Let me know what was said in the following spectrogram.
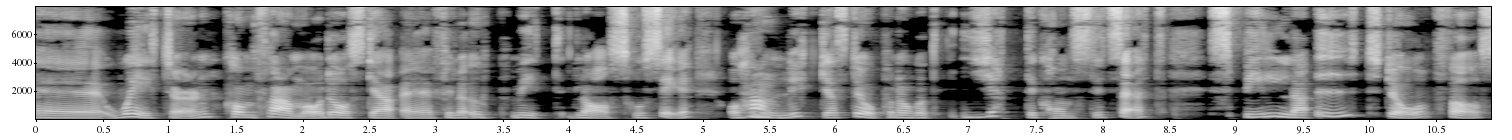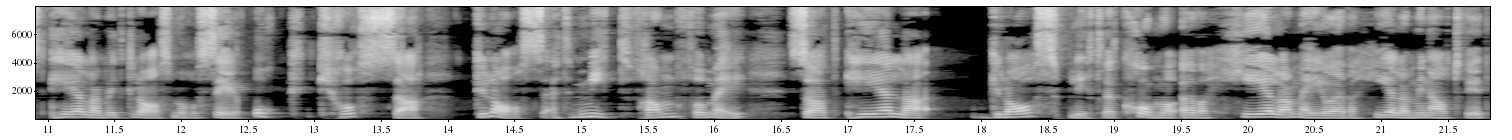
eh, waitern kom fram och då ska eh, fylla upp mitt glas rosé och han Mm. lyckas då på något jättekonstigt sätt spilla ut då först hela mitt glas med rosé och krossa glaset mitt framför mig så att hela glassplittret kommer över hela mig och över hela min outfit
